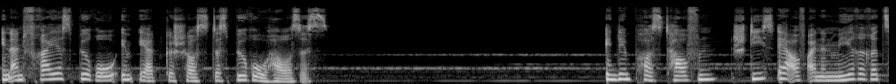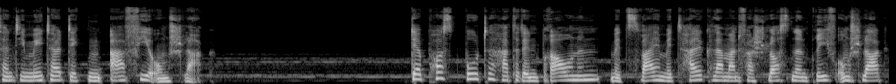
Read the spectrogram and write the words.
in ein freies Büro im Erdgeschoss des Bürohauses. In dem Posthaufen stieß er auf einen mehrere Zentimeter dicken A4-Umschlag. Der Postbote hatte den braunen, mit zwei Metallklammern verschlossenen Briefumschlag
